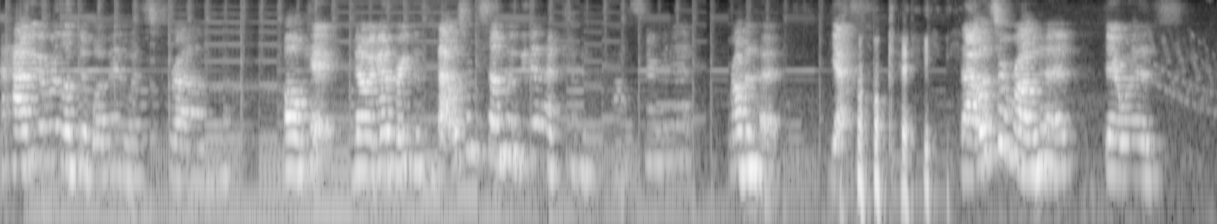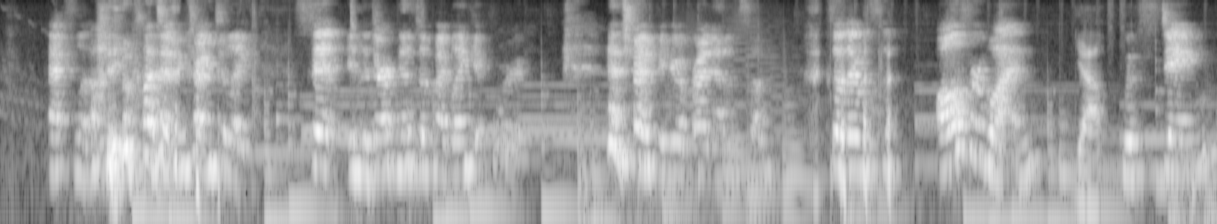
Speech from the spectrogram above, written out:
Have You Ever Loved a Woman was from. Oh, okay, no, I gotta break this. That was from some movie that had Kevin Costner in it. Robin Hood. Yes. okay. that was from Robin Hood. There was excellent audio content. I'm trying to like sit in the darkness of my blanket fort and try to figure out Bryan Adams' song. So there was the All for One Yeah, with Sting.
